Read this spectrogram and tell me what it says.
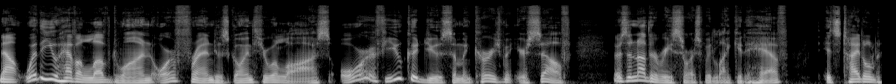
Now, whether you have a loved one or a friend who's going through a loss, or if you could use some encouragement yourself, there's another resource we'd like you to have. It's titled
